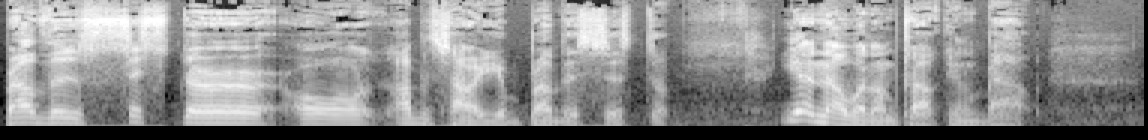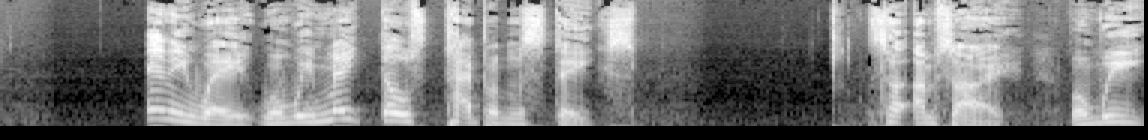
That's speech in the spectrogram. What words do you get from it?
brother's sister or, I'm sorry, your brother's sister. You know what I'm talking about anyway, when we make those type of mistakes, so I'm sorry, when we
